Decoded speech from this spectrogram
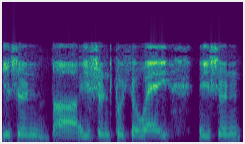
you shouldn't uh, you shouldn't push away, you shouldn't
